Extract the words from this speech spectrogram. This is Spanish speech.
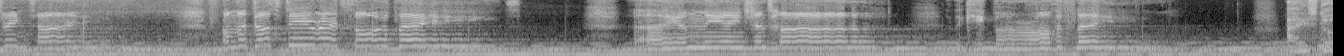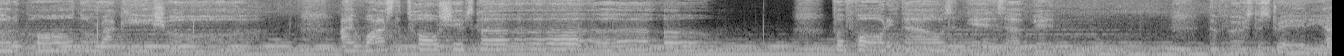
For 40,000 years I've been first Australian.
